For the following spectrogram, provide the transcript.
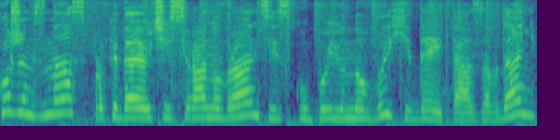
Кожен з нас, прокидаючись рано вранці з купою нових ідей та завдань,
